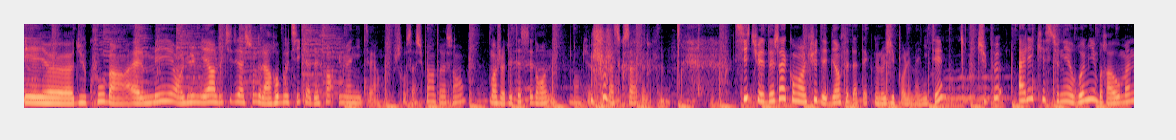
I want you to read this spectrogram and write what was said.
Et euh, du coup, ben, elle met en lumière l'utilisation de la robotique à des fins humanitaires. Je trouve ça super intéressant. Moi, je déteste les drones, donc euh, je sais pas ce que ça va donner. Si tu es déjà convaincu des bienfaits de la technologie pour l'humanité, tu peux aller questionner Remy Brauman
